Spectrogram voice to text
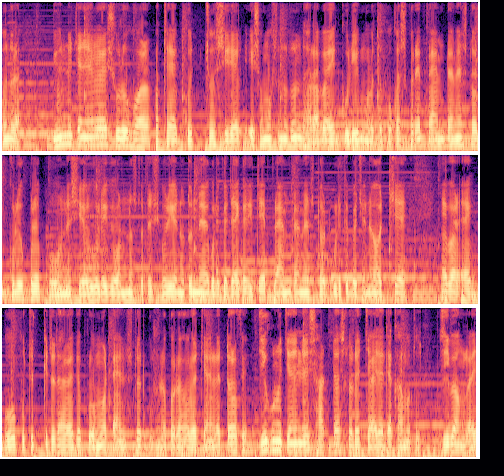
বন্ধুরা বিভিন্ন চ্যানেলে শুরু হওয়ার পথে একগুচ্ছ সিরিয়াল এই সমস্ত নতুন ধারাবাহিকগুলি মূলত ফোকাস করে প্রাইম টাইমের স্লটগুলির উপরে পুরনো সিরিয়ালগুলিকে অন্য স্লটে সরিয়ে নতুন মেয়াগুলিকে জায়গা দিতে প্রাইম টাইমের স্লটগুলিকে বেছে নেওয়া হচ্ছে। এবার এক বহু প্রতীক্ষিত ধারাবাহিকের প্রোমো টাইম স্লট ঘোষণা করা হলো চ্যানেলের তরফে। যে কোনো চ্যানেলে ষাটটা স্লটের চাহিদা দেখার মতো। জি বাংলায়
